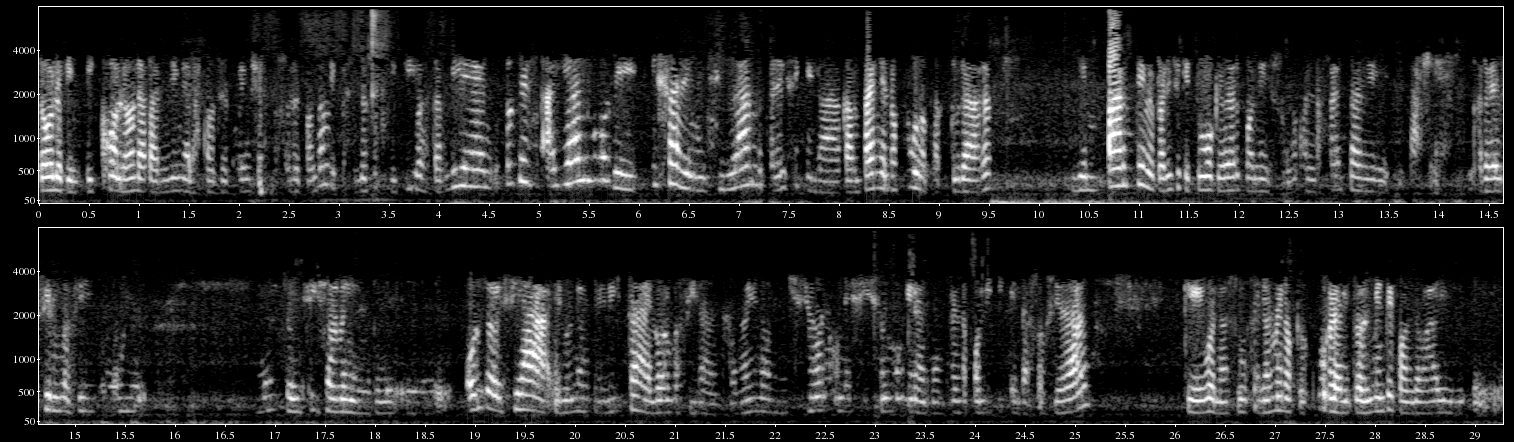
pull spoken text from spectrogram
todo lo que implicó ¿no? la pandemia, las consecuencias no solo económicas, sino subjetivas también. Entonces hay algo de esa densidad, me parece que la campaña no pudo capturar, y en parte me parece que tuvo que ver con eso, con la falta de calle, para decirlo así muy, muy sencillamente. Eh, lo decía en una entrevista a Eduardo Finanza, ¿no? hay una misión, una decisión muy grande entre la política y la sociedad, que bueno es un fenómeno que ocurre habitualmente cuando hay eh,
